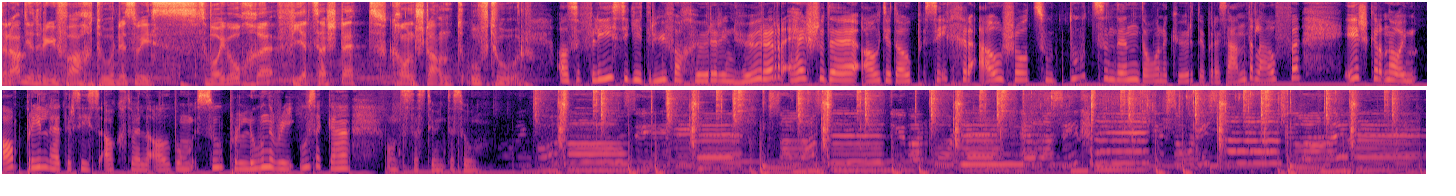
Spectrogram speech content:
Die Radio Dreifach Tour de Suisse. Zwei Wochen, 14 Städte, konstant auf Tour. Als fleissige Dreifachhörerin Hörer hast du den Audiodope sicher auch schon zu Dutzenden Tonen gehört über einen Sender laufen. Erst gerade noch im April hat er sein aktuelles Album Super Lunary rausgegeben und das tönt so.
